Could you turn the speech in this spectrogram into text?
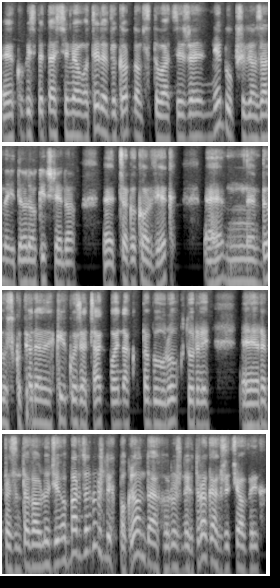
e, Kukiz 15 miał o tyle wygodną sytuację, że nie był przywiązany ideologicznie do e, czegokolwiek. Mm, był skupiony na kilku rzeczach, bo jednak to był ruch, który reprezentował ludzi o bardzo różnych poglądach, o różnych drogach życiowych,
